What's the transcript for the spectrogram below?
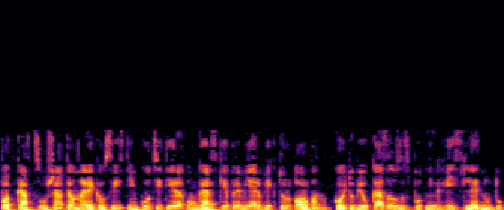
Подкаст слушател, нарекал се истинко, цитира унгарския премьер Виктор Орбан, който би оказал за Спутник Ви следното.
